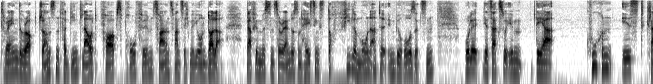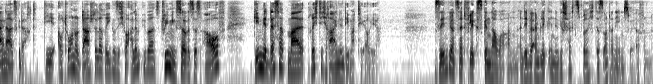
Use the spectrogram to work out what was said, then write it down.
Train The Rock Johnson verdient laut Forbes pro Film 22 Millionen Dollar. Dafür müssen Sarandos und Hastings doch viele Monate im Büro sitzen. Ole, jetzt sagst du eben, der Kuchen ist kleiner als gedacht. Die Autoren und Darsteller regen sich vor allem über Streaming-Services auf. Gehen wir deshalb mal richtig rein in die Materie. Sehen wir uns Netflix genauer an, indem wir einen Blick in den Geschäftsbericht des Unternehmens werfen.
